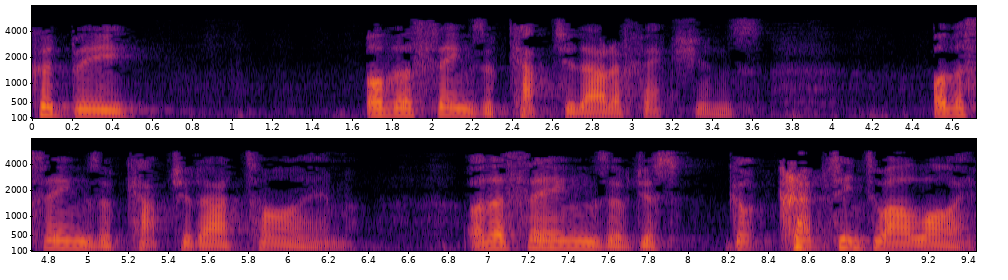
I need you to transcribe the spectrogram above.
Could be other things have captured our affections. Other things have captured our time. Other things have just got crept into our life.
